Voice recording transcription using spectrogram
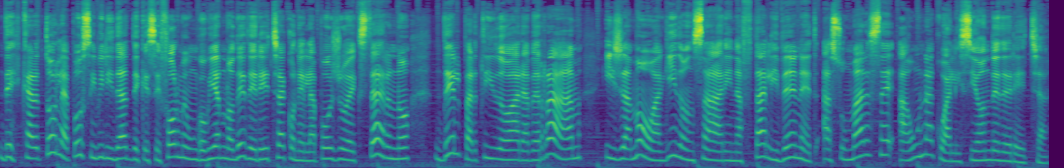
descartó la posibilidad de que se forme un gobierno de derecha con el apoyo externo del partido árabe Ram y llamó a Guidon Saar y Naftali Bennett a sumarse a una coalición de derecha.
